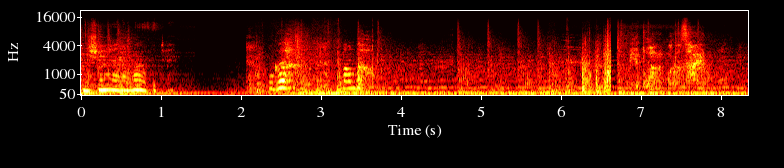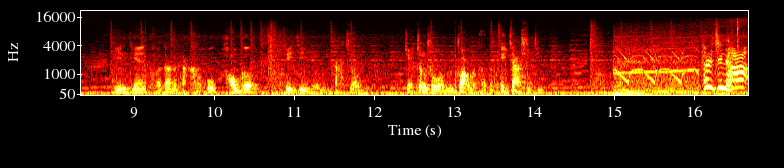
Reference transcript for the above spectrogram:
你身上的味儿不对，五哥，帮帮！别断了我的财路。林天和他的大客户豪哥最近有笔大交易，这正是我们抓捕他的最佳时机。他是警察。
